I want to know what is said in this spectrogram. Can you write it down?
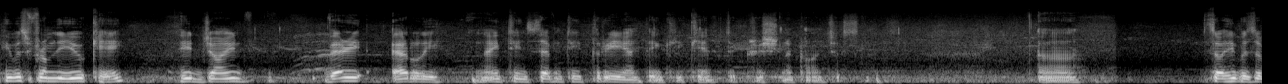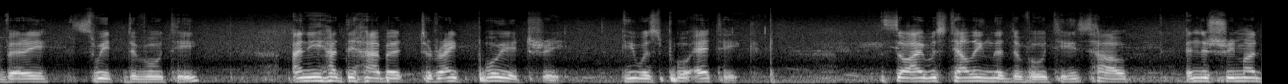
he was from the UK. He joined very early, 1973, I think he came to Krishna consciousness. Uh, so he was a very sweet devotee, and he had the habit to write poetry. He was poetic. So I was telling the devotees how in the Srimad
